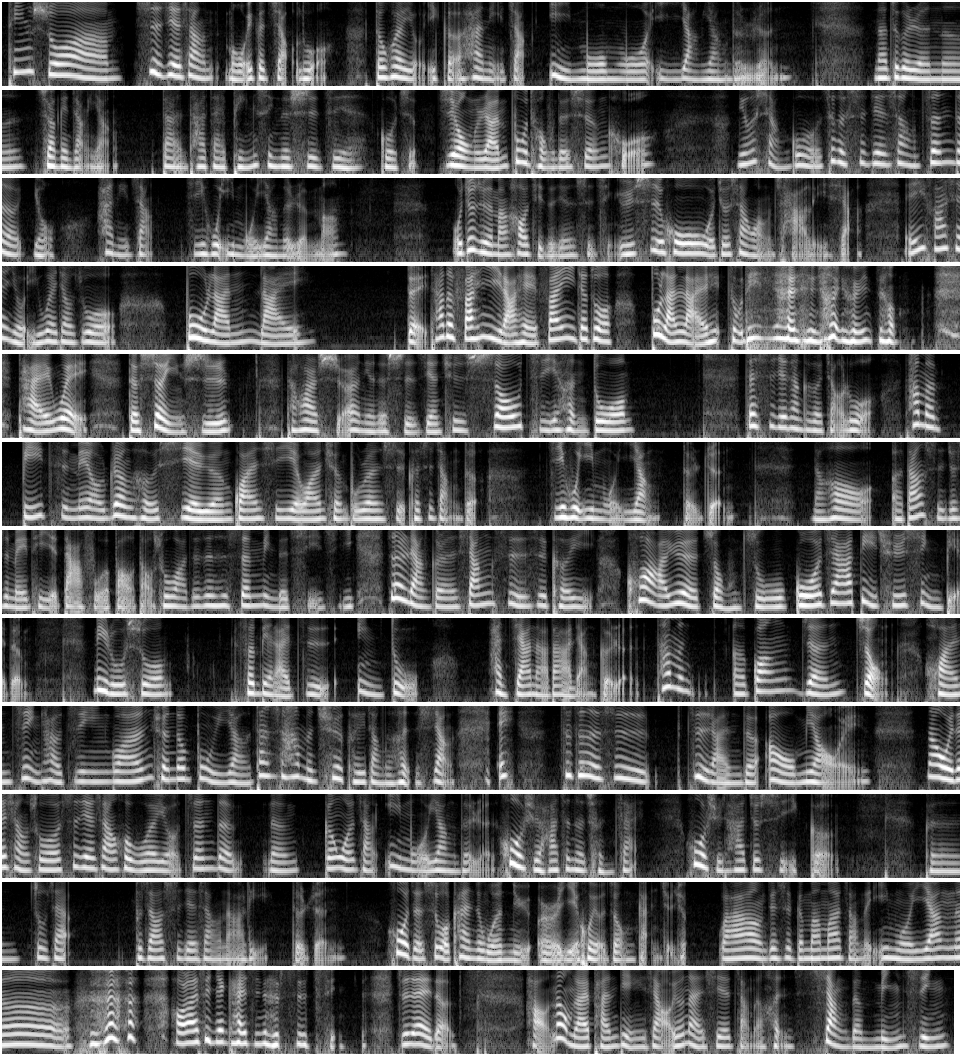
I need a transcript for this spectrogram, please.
听说啊，世界上某一个角落都会有一个和你长一模模一样样的人。那这个人呢，虽然跟你长一样，但他在平行的世界过着迥然不同的生活。你有想过，这个世界上真的有和你长几乎一模一样的人吗？我就觉得蛮好奇这件事情，于是乎我就上网查了一下。诶，发现有一位叫做布兰莱，对他的翻译啦，嘿，翻译叫做布兰莱，怎么听起来很像有一种 台位的摄影师？他花了十二年的时间去收集很多在世界上各个角落，他们彼此没有任何血缘关系，也完全不认识，可是长得几乎一模一样的人，然后。呃，当时就是媒体也大幅的报道说，哇，这真是生命的奇迹！这两个人相似是可以跨越种族、国家、地区、性别的。例如说，分别来自印度和加拿大两个人，他们呃，光人种、环境还有基因完全都不一样，但是他们却可以长得很像。诶，这真的是自然的奥妙诶。那我也在想说，世界上会不会有真的能跟我长一模一样的人？或许他真的存在，或许他就是一个可能住在不知道世界上哪里的人，或者是我看着我女儿也会有这种感觉，就哇哦，真是跟妈妈长得一模一样呢！好啦，是一件开心的事情之类的。好，那我们来盘点一下，有哪些长得很像的明星？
